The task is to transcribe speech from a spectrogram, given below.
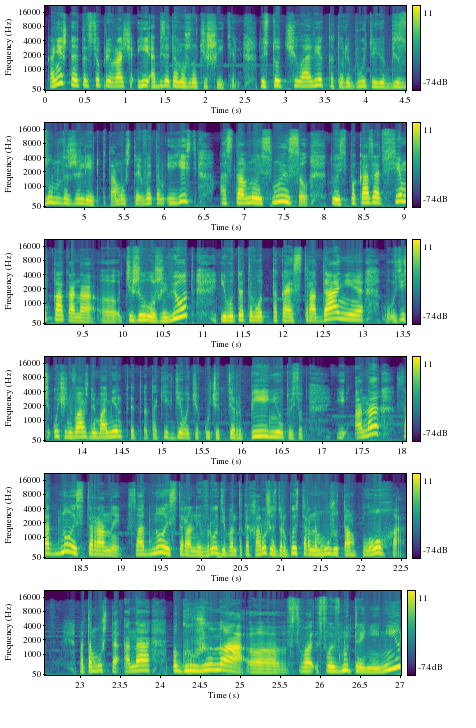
Конечно, это все превращает... Ей обязательно нужен утешитель. То есть тот человек, который будет ее безумно жалеть, потому что в этом и есть основной смысл. То есть показать всем, как она э, тяжело живет, и вот это вот такое страдание. Здесь очень важный момент, это таких девочек учат терпению. То есть вот, и она, с одной стороны, с одной стороны, вроде бы она такая хорошая, с другой стороны, мужу там плохо потому что она погружена э, в, свой, в свой внутренний мир,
